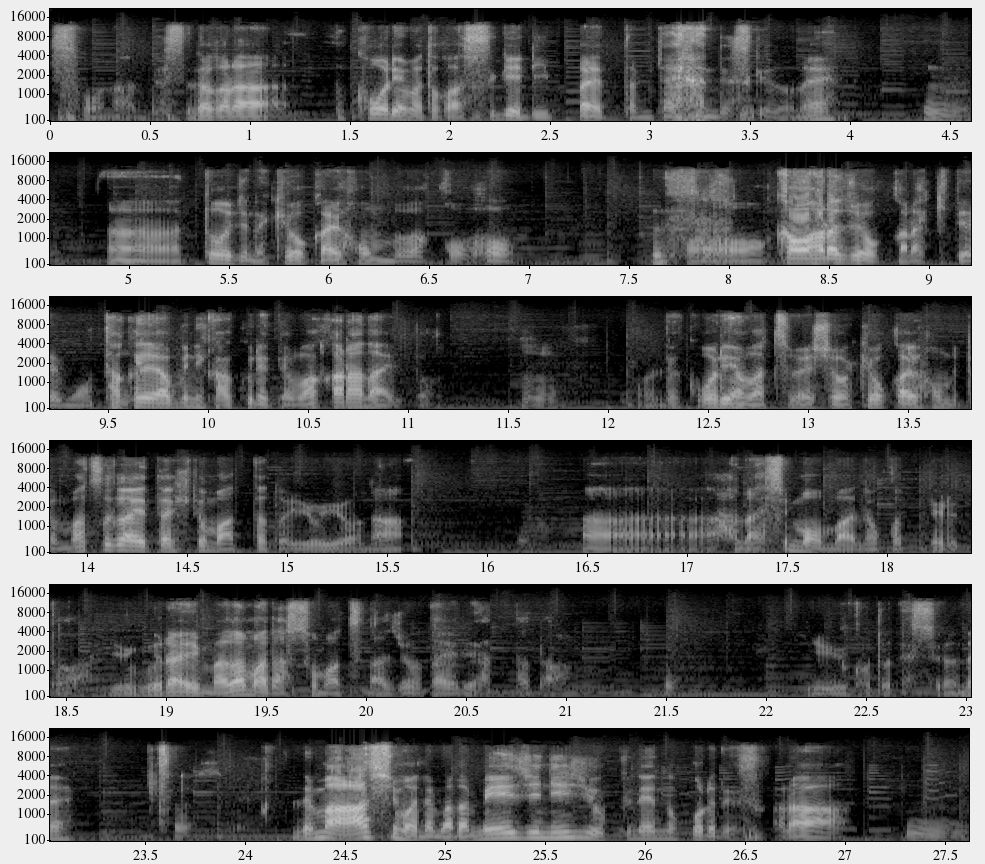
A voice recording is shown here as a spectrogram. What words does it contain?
い。そうなんです。だから郡山とかすげえ立派やったみたいなんですけどね、うん。あー当時の教会本部はこうお川原城から来てもう竹やぶに隠れてわからないと。うんで郡山詰所教会本部と間違えた人もあったというようなあー話もまあ残ってるというぐらいまだまだ粗末な状態であったということですよね。そうですね。でまあ足までまだ明治29年の頃ですからうん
